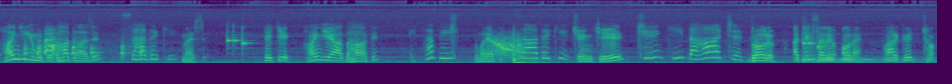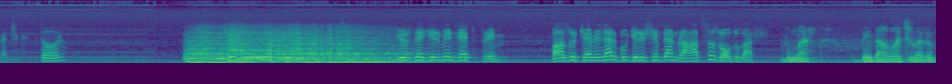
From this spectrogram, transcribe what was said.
hangi yumurta daha taze? Sağdaki. Mersi. Peki hangi yağ daha hafif? E tabii. Numara yapma. Sağdaki. Çünkü Çünkü daha açık. doğru. Açık sarı ona. Farkı çok açık. Doğru. Yüzde yirmi net prim. Bazı çevreler bu girişimden rahatsız oldular. Bunlar bedavacıların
